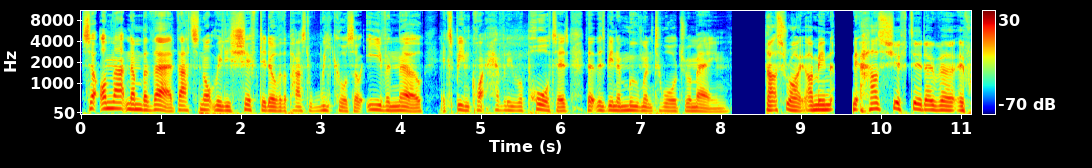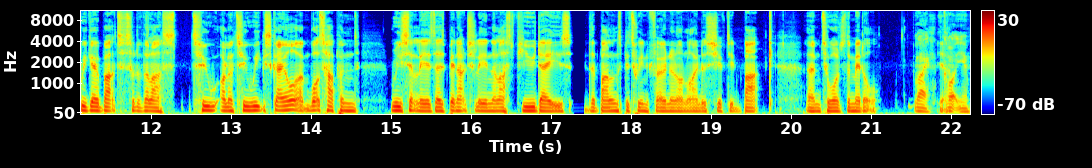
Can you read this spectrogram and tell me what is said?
So on that number there, that's not really shifted over the past week or so, even though it's been quite heavily reported that there's been a movement towards Remain. That's right. I mean, it has shifted over if we go back to sort of the last two on a two week scale. And what's happened recently is there's been actually in the last few days the balance between phone and online has shifted back um, towards the middle. Right, yeah. got you.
